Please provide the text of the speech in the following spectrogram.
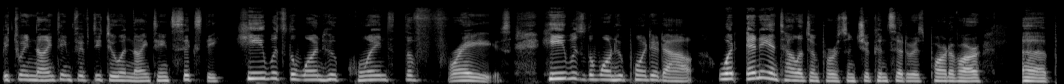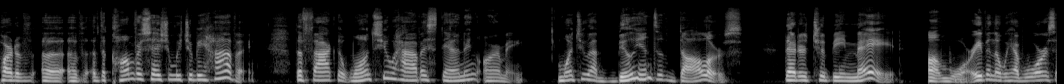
between 1952 and 1960. He was the one who coined the phrase. He was the one who pointed out what any intelligent person should consider as part of our uh, part of, uh, of, of the conversation we should be having. The fact that once you have a standing army, once you have billions of dollars that are to be made on war, even though we have wars,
